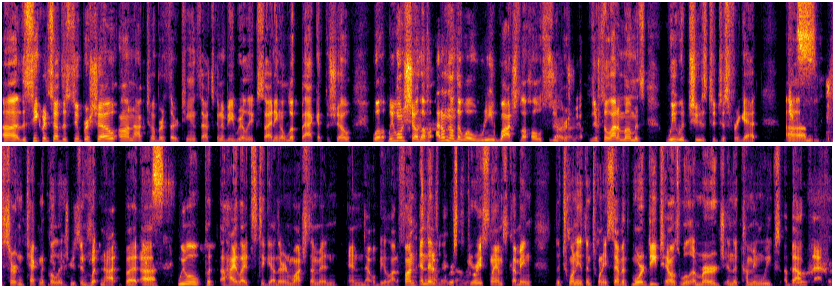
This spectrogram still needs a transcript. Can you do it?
Uh, the Secrets of the Super Show on October 13th. That's going to be really exciting. A look back at the show. Well, we won't show the. Whole, I don't know that we'll rewatch the whole Super no, Show. no. There's a lot of moments we would choose to just forget. Yes. Um, certain technical issues and whatnot, but uh, Yes. we will put highlights together and watch them, and and that will be a lot of fun. And then, of Comment course. Story Slams coming the 20th and 27th. More details will emerge in the coming weeks about Oof. that.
